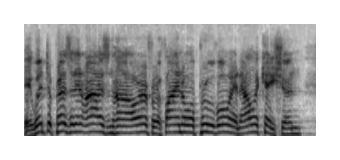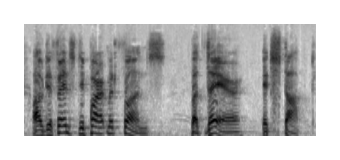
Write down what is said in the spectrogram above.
it went to President Eisenhower for a final approval and allocation of Defense Department funds. But there it stopped.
